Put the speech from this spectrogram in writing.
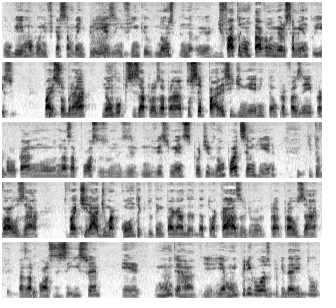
ou ganhei uma bonificação da empresa, enfim, que eu não. De fato não estava no meu orçamento isso vai sobrar, não vou precisar para usar para nada. Tu separa esse dinheiro então para fazer, para colocar no, nas apostas, nos investimentos esportivos. Não pode ser um dinheiro que tu vai usar, tu vai tirar de uma conta que tu tem que pagar da, da tua casa para usar nas apostas. Isso é, é muito errado e, e, é muito perigoso, porque daí tu,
